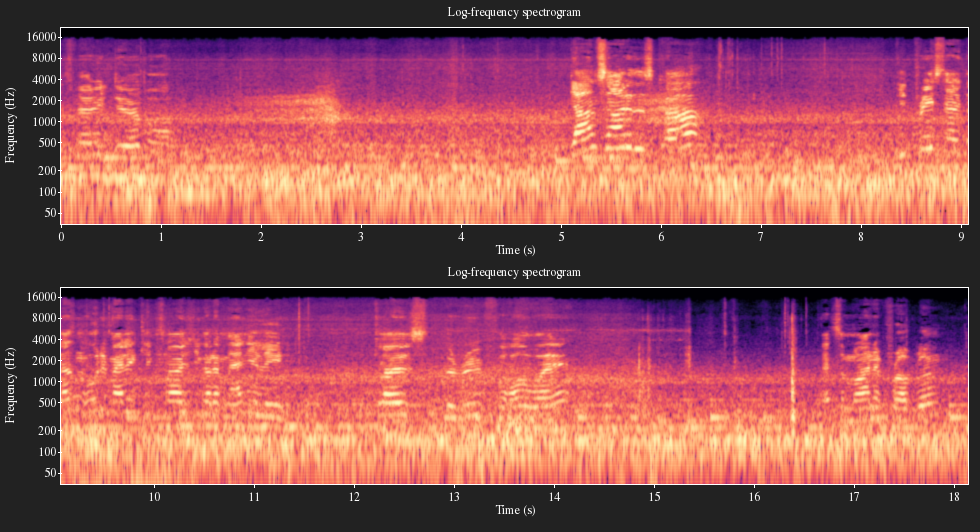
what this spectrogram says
it's very doable. Downside of this car, you press that it doesn't automatically close, you gotta manually close the roof the whole way. That's a minor problem.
